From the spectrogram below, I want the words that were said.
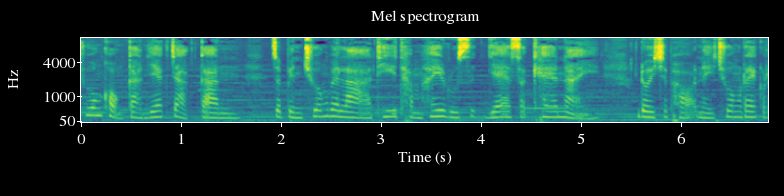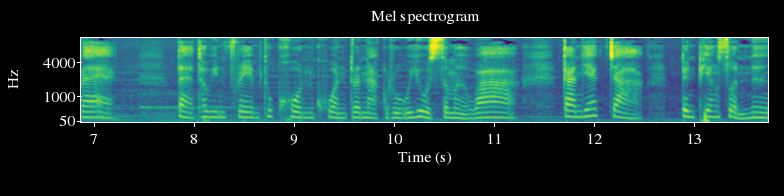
ช่วงของการแยกจากกัน จะเป็นช่วงเวลาที่ทำให้รู้สึกแย่สักแค่ไหน โดยเฉพาะในช่วงแรก ๆ แต่ทวินเฟรมทุกคนควรตระหนักรู้อยู่เสมอว่า การแยกจาก เป็นเพียงส่วนหนึ่ง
